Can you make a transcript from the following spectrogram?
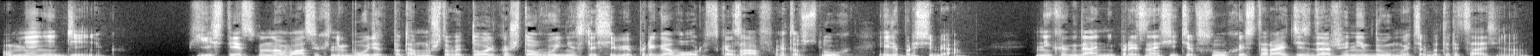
«У меня нет денег». Естественно, у вас их не будет, потому что вы только что вынесли себе приговор, сказав это вслух или про себя. Никогда не произносите вслух и старайтесь даже не думать об отрицательном.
